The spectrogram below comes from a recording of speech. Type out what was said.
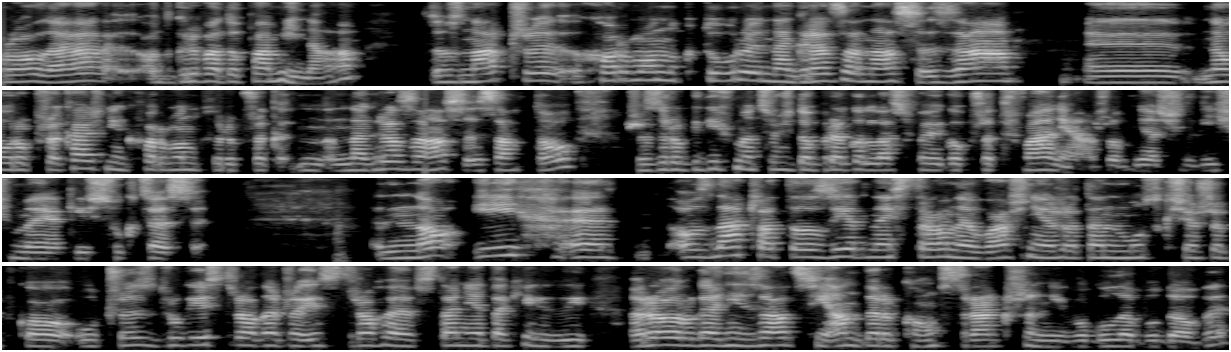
rolę odgrywa dopamina, to znaczy hormon, który nagradza nas za e, neuroprzekaźnik, hormon, który nagradza nas za to, że zrobiliśmy coś dobrego dla swojego przetrwania, że odnieśliśmy jakieś sukcesy. No i e, oznacza to z jednej strony właśnie, że ten mózg się szybko uczy, z drugiej strony, że jest trochę w stanie takiej reorganizacji, under construction i w ogóle budowy,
